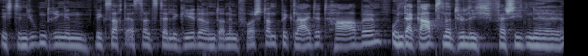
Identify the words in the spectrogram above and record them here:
ich den Jugendringen, wie gesagt, erst als Delegierter und dann im Vorstand begleitet habe. Und da gab es natürlich verschiedene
